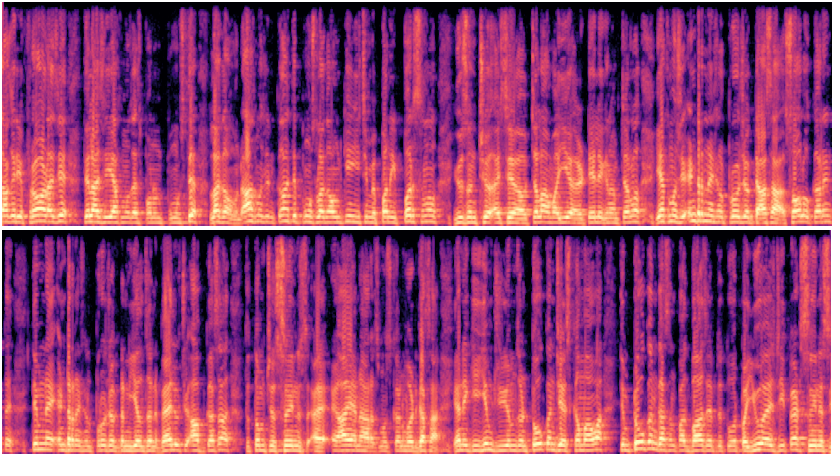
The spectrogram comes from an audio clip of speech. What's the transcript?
अगर यह फ्रॉड आए तेल ये मज पुन पोस लगान अत मज कह पोस लगान कहें यह पे पर्सनल यूजन चलान यह टेलीग्राम चैनल ये इंटरनेशनल प्रोजेक्ट सॉल्व करें तो तमन इंटरनेशनल प्रोजेक्टन ये जन वैल्यू अप ग तो तुम सैनिस आई एन आर मज कन्वर्ट ग यानी कि यम जन कमा तम टोकन ग बाबे तौर पर यू एस डी पे सैनिस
